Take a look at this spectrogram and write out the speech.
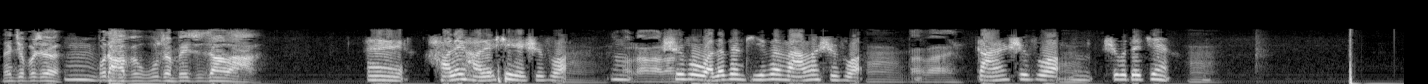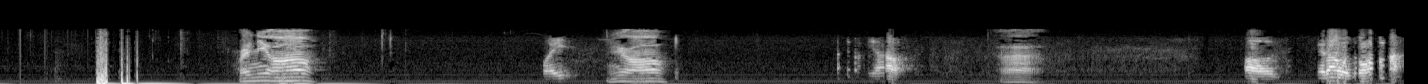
那就不是嗯不打无准备之仗啦。哎，好嘞好嘞，谢谢师傅。嗯，好了好了，师傅，我的问题问完了，师傅，嗯，拜拜，感恩师傅，嗯。嗯，师傅再见。嗯。喂，你好，喂，你好，你好，啊，哦，听到我说话吗？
